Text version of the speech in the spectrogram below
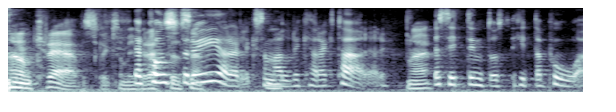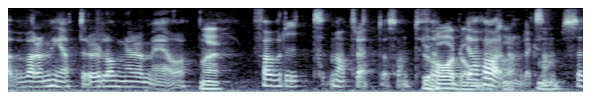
när de krävs liksom, i Jag berättelsen. konstruerar liksom Mm. aldrig karaktärer. Nej, Jag sitter inte och hittar på vad de heter och hur långa de är och nej. favoritmaträtt och sånt. Du har dem Jag har dem liksom. Mm. Så,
